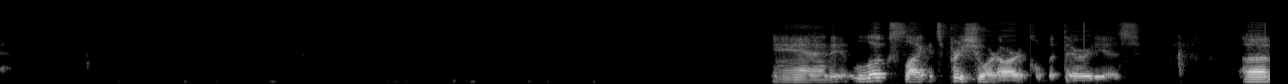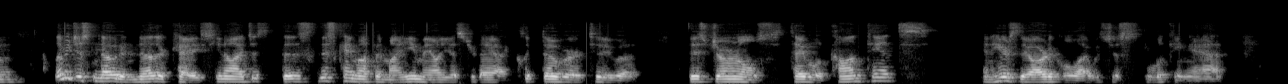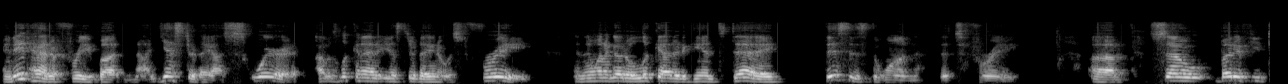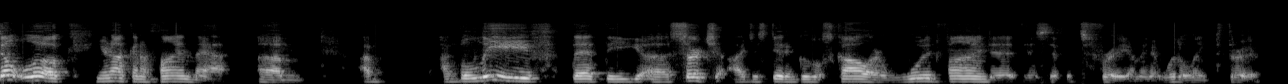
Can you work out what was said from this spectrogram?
and it looks like it's a pretty short article, but there it is. Um, let me just note another case. You know, I just this this came up in my email yesterday. I clicked over to uh, this journal's table of contents, and here's the article I was just looking at, and it had a free button. Yesterday, I swear it, I was looking at it yesterday, and it was free. And then when I go to look at it again today, this is the one that's free. Um, so, but if you don't look, you're not going to find that. Um, I, I, believe that the uh, search I just did in Google Scholar would find it as if it's free. I mean, it would have linked through.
